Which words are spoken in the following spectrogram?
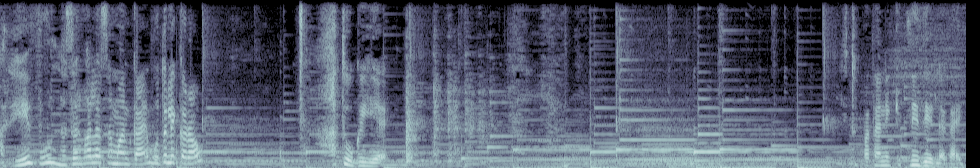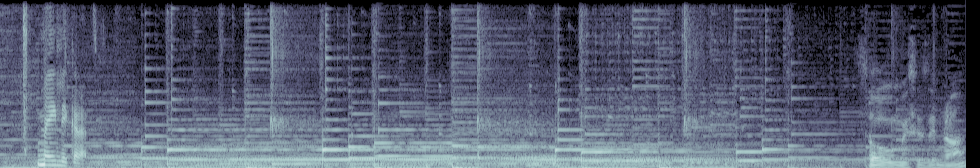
ارے، وہ نظر والا سامان کہاں ہے؟ وہ تو لے کر آؤ۔ ہاتھ ہو گئی ہے یہ تو پتہ نہیں کتنی دیر لگائے گی میں ہی لے کر آتی ہوں So, Mrs. Imran,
